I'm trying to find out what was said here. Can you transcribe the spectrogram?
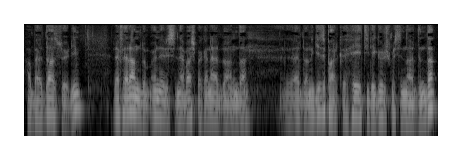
haber daha söyleyeyim. Referandum önerisine Başbakan Erdoğan'dan Erdoğan'ın Gezi Parkı heyetiyle görüşmesinin ardından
